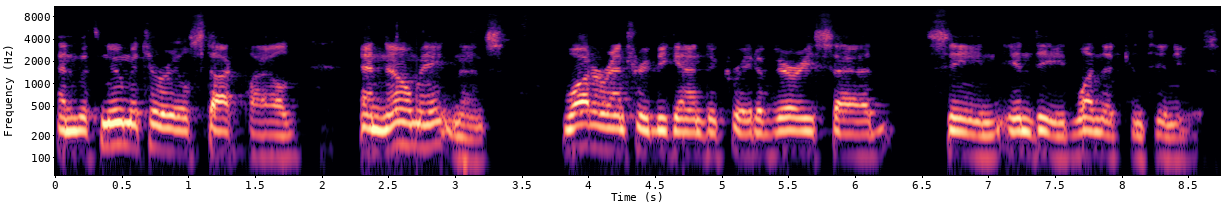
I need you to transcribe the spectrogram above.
And with new material stockpiled and no maintenance, water entry began to create a very sad scene indeed, one that continues.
